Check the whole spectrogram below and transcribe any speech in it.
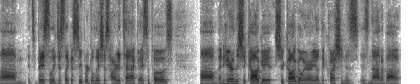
um, it's basically just like a super delicious heart attack, I suppose. Um, and here in the Chicago Chicago area, the question is is not about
